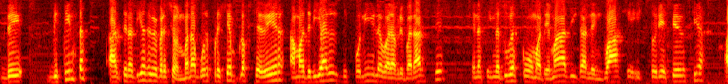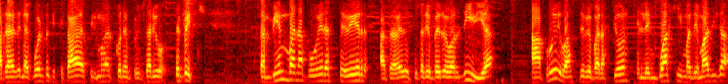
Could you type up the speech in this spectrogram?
de distintas alternativas de preparación. Van a poder, por ejemplo, acceder a material disponible para prepararse en asignaturas como matemáticas, lenguaje, historia y ciencia, a través del acuerdo que se acaba de firmar con el empresario Cepech. También van a poder acceder a través del empresario Pedro Valdivia a pruebas de preparación en lenguaje y matemática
